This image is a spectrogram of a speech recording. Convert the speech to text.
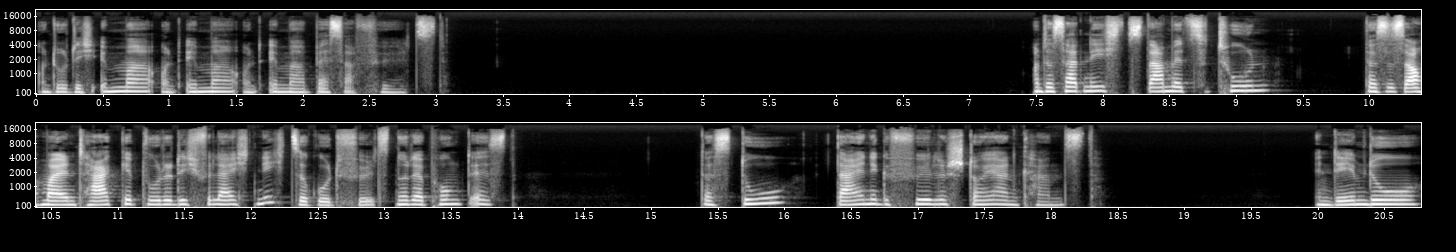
und du dich immer und immer und immer besser fühlst. Und das hat nichts damit zu tun, dass es auch mal einen Tag gibt, wo du dich vielleicht nicht so gut fühlst. Nur der Punkt ist, dass du deine Gefühle steuern kannst, indem du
